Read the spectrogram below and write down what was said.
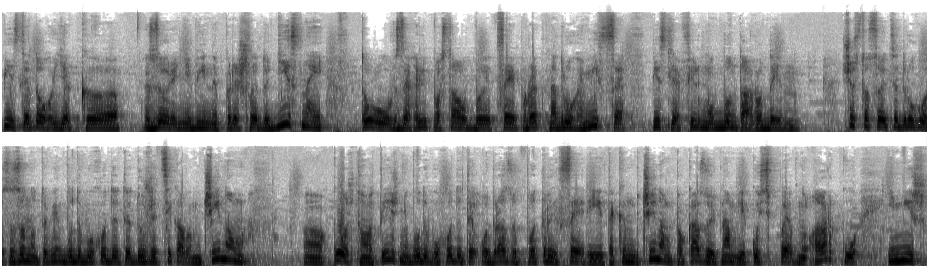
після того, як е, зоряні війни перейшли до Дісней, то взагалі поставив би цей проект на друге місце після фільму Бунтар 1. Що стосується другого сезону, то він буде виходити дуже цікавим чином. Е, Кожного тижня буде виходити одразу по три серії. Таким чином показують нам якусь певну арку, і між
